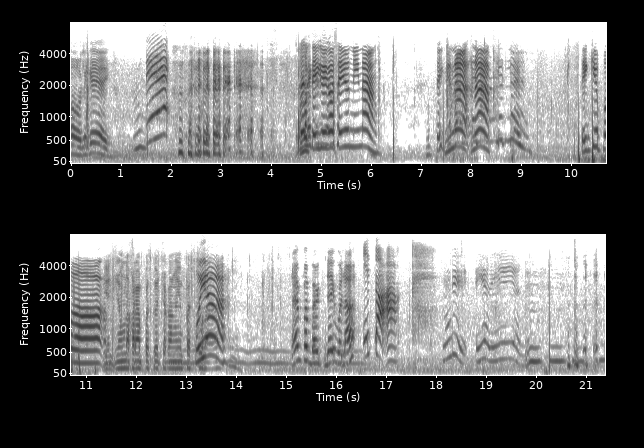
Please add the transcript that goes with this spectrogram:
oh, ligay. Hindi. O, Magtigo ikaw sa'yo, Ninang. Mag-take Nina, nak. Thank you po. Yan, yung nakarang Pasko tsaka ngayong Pasko. Kuya. Ayun pa birthday, wala? Ito ah. Hindi. Ayan, ayan.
